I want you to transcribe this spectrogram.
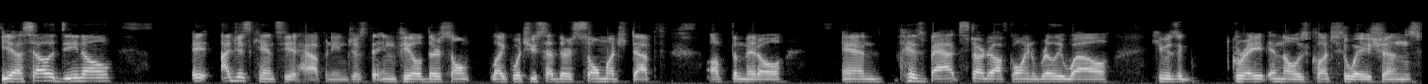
Yeah, Saladino, it, I just can't see it happening. Just the infield, there's so like what you said, there's so much depth up the middle, and his bat started off going really well. He was a great in those clutch situations.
